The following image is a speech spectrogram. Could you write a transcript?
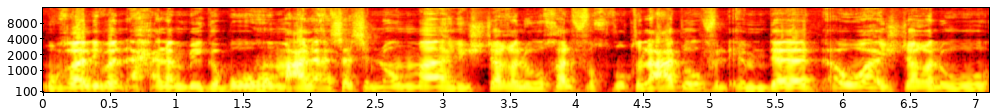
وغالبا أحيانا بيجيبوهم على أساس إن هم هيشتغلوا خلف خطوط العدو في الإمداد أو هيشتغلوا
